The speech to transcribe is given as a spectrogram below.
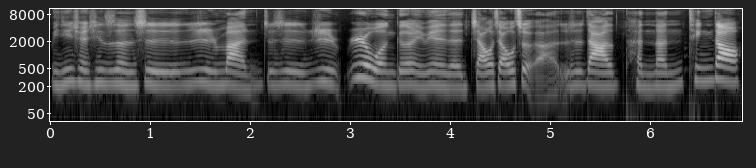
米津玄师真的是日漫，就是日日文歌里面的佼佼者啊，就是大家很能听到，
